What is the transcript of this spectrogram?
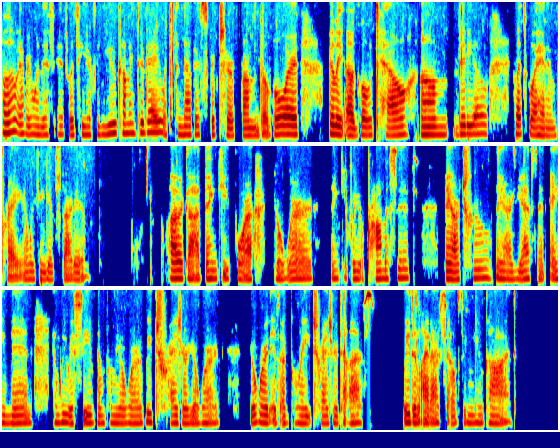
Hello, everyone. This is what's here for you coming today with another scripture from the Lord. Really a go tell um, video. Let's go ahead and pray and we can get started. Father God, thank you for your word. Thank you for your promises. They are true, they are yes and amen. And we receive them from your word. We treasure your word. Your word is a great treasure to us. We delight ourselves in you, God.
